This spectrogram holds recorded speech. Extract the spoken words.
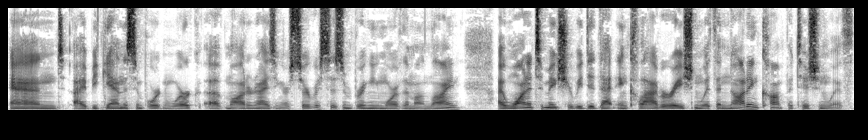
and I began this important work of modernizing our services and bringing more of them online, I wanted to make sure we did that in collaboration with and not in competition with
